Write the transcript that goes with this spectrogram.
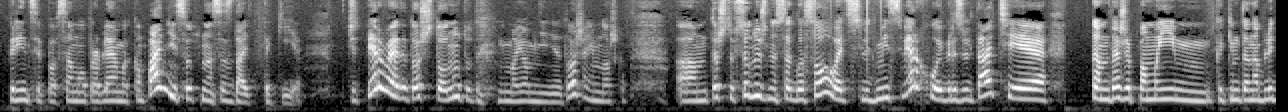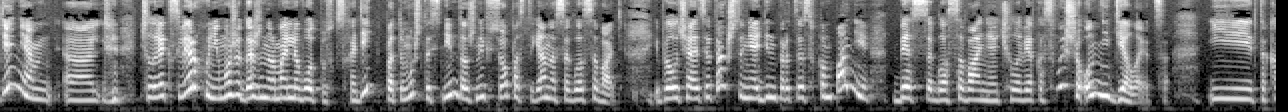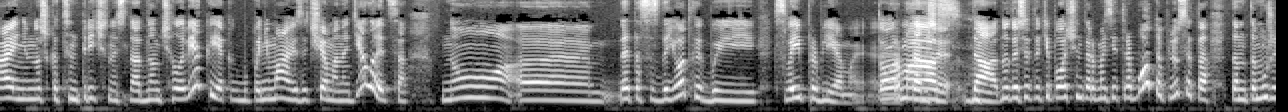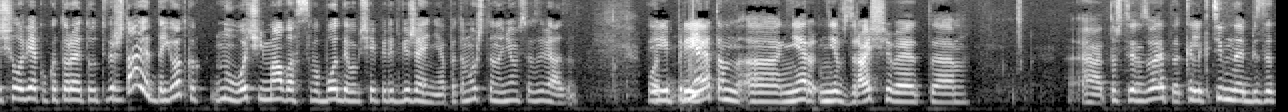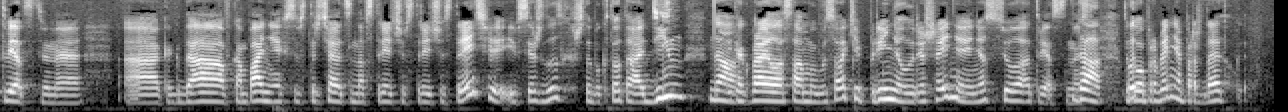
принципов самоуправляемых компаний, собственно, создать такие. Значит, первое это то, что, ну, тут и мое мнение тоже немножко, то, что все нужно согласовывать с людьми сверху, и в результате там даже по моим каким-то наблюдениям э, человек сверху не может даже нормально в отпуск сходить, потому что с ним должны все постоянно согласовать. И получается так, что ни один процесс в компании без согласования человека свыше, он не делается. И такая немножко центричность на одном человеке, я как бы понимаю, зачем она делается, но э, это создает как бы и свои проблемы. Э, Тормоз! Же, да, ну то есть это типа очень тормозит работу, плюс это там тому же человеку, который это утверждает, дает как, ну, очень очень мало свободы вообще передвижения, потому что на нем все завязано. Вот. И при Нет? этом э, не, не взращивает э, э, то, что я называю это коллективное безответственное э, когда в компаниях все встречаются на встрече, встрече, встрече, и все ждут, чтобы кто-то один, да. и, как правило, самый высокий, принял решение и нес всю ответственность. Да. Такое вот... управление порождает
